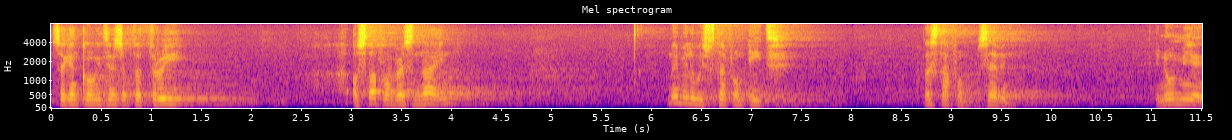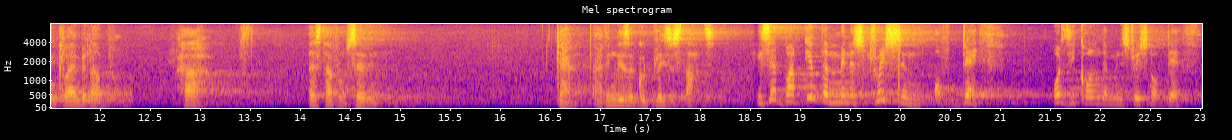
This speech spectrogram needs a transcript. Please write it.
Second Corinthians chapter 3. I'll start from verse 9. Maybe we start from 8. Let's start from 7. You know me and climbing up. Ha. Let's start from 7. Okay, I think this is a good place to start. He said, But if the ministration of death, what is he calling the ministration of death?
